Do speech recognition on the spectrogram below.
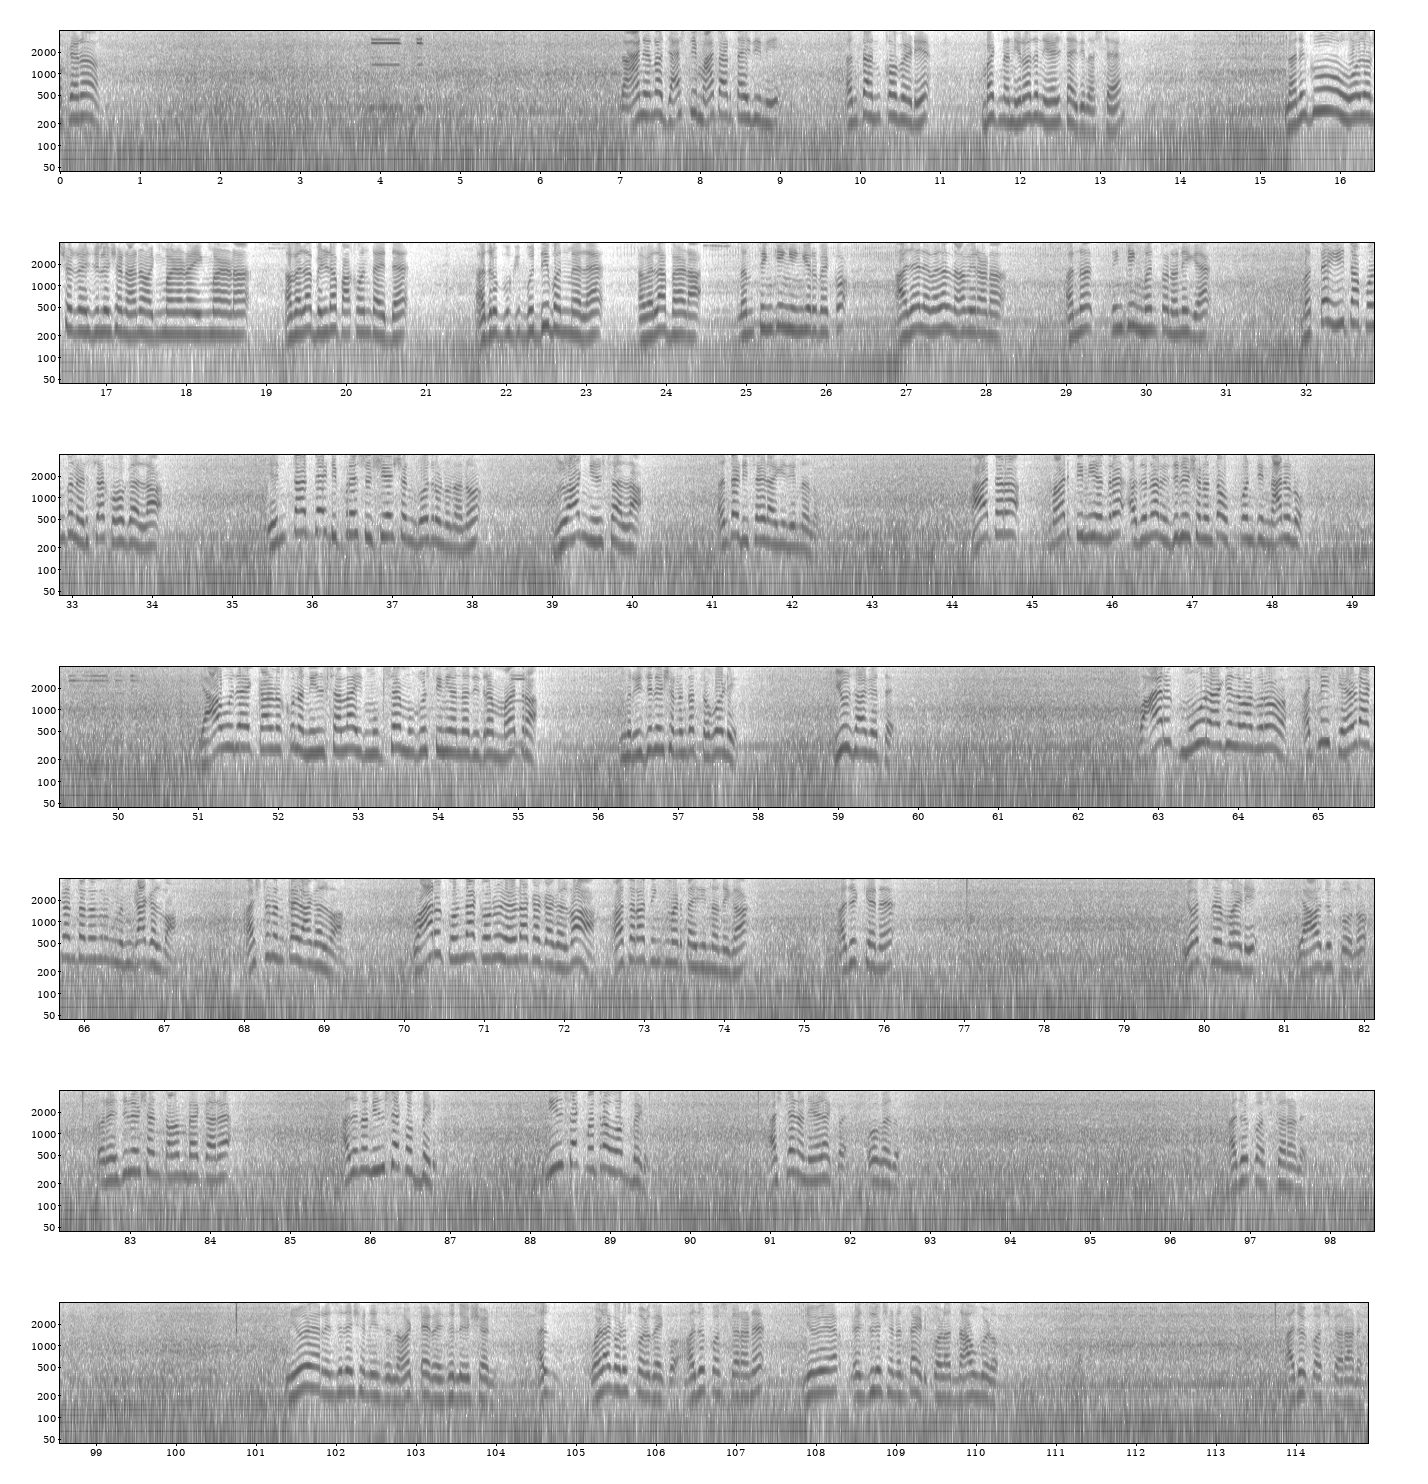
ಓಕೆನಾ ನಾನೇನೋ ಜಾಸ್ತಿ ಮಾತಾಡ್ತಾ ಇದ್ದೀನಿ ಅಂತ ಅನ್ಕೋಬೇಡಿ. ಬಟ್ ನಾನು ಇರೋದನ್ನು ಹೇಳ್ತಾ ಇದ್ದೀನಿ ಅಷ್ಟೇ. ನನಗೂ ಹೋದ ವರ್ಷದ ರೆಸಲ್ಯೂಷನ್ ನಾನು ಹಂಗೆ ಮಾಡೋಣ, ಹಿಂಗೆ ಮಾಡೋಣ, ಅವೆಲ್ಲ ಬಿಲ್ಡಪ್ ಹಾಕೊತ ಇದ್ದೆ. ಅದ್ರ ಬುಗ್, ಬುದ್ಧಿ ಬಂದಮೇಲೆ ಅವೆಲ್ಲ ಬೇಡ. ನಮ್ಮ ಥಿಂಕಿಂಗ್ ಹಿಂಗಿರಬೇಕು. ಅದೇ ಲೆವೆಲಲ್ಲಿ ನಾವಿರೋಣ ಅನ್ನೋ ಥಿಂಕಿಂಗ್ ಬಂತು ನನಗೆ. ಮತ್ತೆ ಈ ತಪ್ಪಂತೂ ನಡ್ಸೋಕ್ಕೆ ಹೋಗಲ್ಲ. ಎಂಥದ್ದೇ ಡಿಪ್ರೆಸ್ ಸಿಚುಯೇಷನ್ಗೆ ಹೋದ್ರೂ ನಾನು ವ್ಲಾಗ್ ನಿಲ್ಸಲ್ಲ ಅಂತ ಡಿಸೈಡ್ ಆಗಿದ್ದೀನಿ ನಾನು. ಆ ಥರ ಮಾಡ್ತೀನಿ ಅಂದರೆ ಅದನ್ನು ರೆಸಲ್ಯೂಷನ್ ಅಂತ ಒಪ್ಕೊತೀನಿ ನಾನು ಯಾವುದೇ ಕಾರಣಕ್ಕೂ ನಾನು ನಿಲ್ಸಲ್ಲ, ಇದು ಮುಗಿಸೇ ಮುಗಿಸ್ತೀನಿ ಅನ್ನೋದಿದ್ರೆ ಮಾತ್ರ ರೆಸಲ್ಯೂಷನ್ ಅಂತ ತಗೊಳ್ಳಿ. ಯೂಸ್ ಆಗುತ್ತೆ. ವಾರಕ್ಕೆ ಮೂರು ಆಗಲಿಲ್ವಾ ಗುರು? ಅಟ್ಲೀಸ್ಟ್ ಎರಡು ಹಾಕಂತಂದ್ರೆ ನನಗಾಗಲ್ವಾ? ಅಷ್ಟು ನನ್ನ ಕೈಲಿ ಆಗಲ್ವಾ? ವಾರಕ್ಕೆ ಒಂದು ಹಾಕೋನು ಎರಡು ಹಾಕೋಕ್ಕಾಗಲ್ವಾ? ಆ ಥರ ಥಿಂಕ್ ಮಾಡ್ತಾ ಇದ್ದೀನಿ ನಾನೀಗ. ಅದಕ್ಕೇನೆ ಯೋಚನೆ ಮಾಡಿ ಯಾವುದಕ್ಕೂ ರೆಸಲ್ಯೂಷನ್ ತೊಗೊಬೇಕಾದ್ರೆ ಅದನ್ನು ನಿಲ್ಸಕ್ಕೆ ಹೋಗಬೇಡಿ. ನಿಲ್ಸಕ್ಕೆ ಮಾತ್ರ ಹೋಗಬೇಡಿ. ಅಷ್ಟೇ ನಾನು ಹೇಳಕ್ಕೆ ಹೋಗೋದು. ಅದಕ್ಕೋಸ್ಕರನೇ. New year resolution is not a resolution ಅಲ್ಲಿ ಒಳಗೊಡಿಸ್ಕೊಳ್ಬೇಕು. ಅದಕ್ಕೋಸ್ಕರನೇ ನ್ಯೂ ಇಯರ್ ರೆಸೊಲ್ಯೂಷನ್ ಅಂತ ಇಟ್ಕೊಳ್ಳೋದು ನಾವುಗಳು. ಅದಕ್ಕೋಸ್ಕರನೇ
